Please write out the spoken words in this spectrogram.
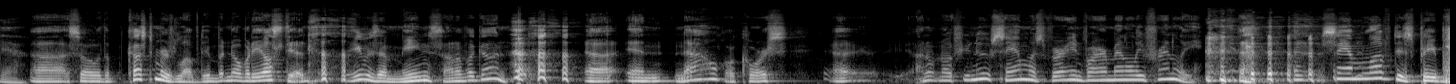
yeah. Uh, so the customers loved him, but nobody else did. he was a mean son of a gun. Uh, and now, of course, uh, I don't know if you knew, Sam was very environmentally friendly. Sam loved his people.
